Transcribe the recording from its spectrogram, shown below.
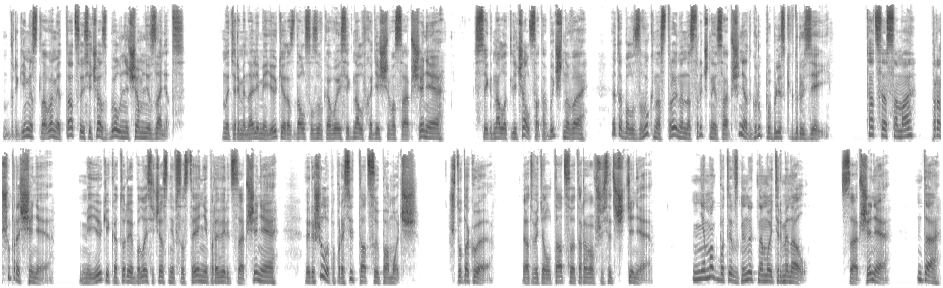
Другими словами, Тацию сейчас был ничем не занят. На терминале Миюки раздался звуковой сигнал входящего сообщения. Сигнал отличался от обычного. Это был звук, настроенный на срочные сообщения от группы близких друзей. «Тация сама, прошу прощения». Миюки, которая была сейчас не в состоянии проверить сообщение, решила попросить Тацию помочь. «Что такое?» — ответил Тацию, оторвавшись от чтения. «Не мог бы ты взглянуть на мой терминал?» «Сообщение?» «Да,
